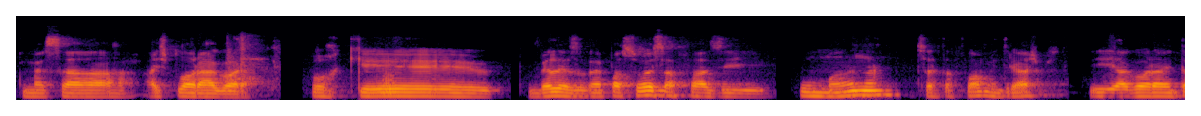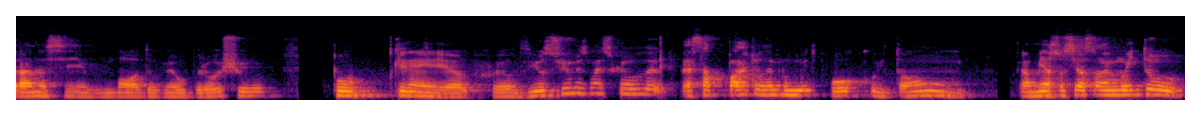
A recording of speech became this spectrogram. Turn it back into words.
começar a explorar agora. Porque, beleza, né, passou essa fase humana, de certa forma, entre aspas, e agora entrar nesse modo meu bruxo, pô, que nem eu, eu vi os filmes, mas que eu- essa parte eu lembro muito pouco, então a minha associação é muito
